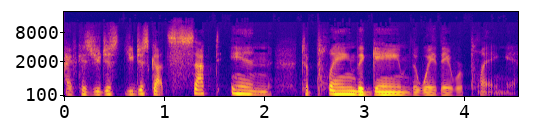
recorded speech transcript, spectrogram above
right? Because you just, you just got sucked in to playing the game the way they were playing it.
